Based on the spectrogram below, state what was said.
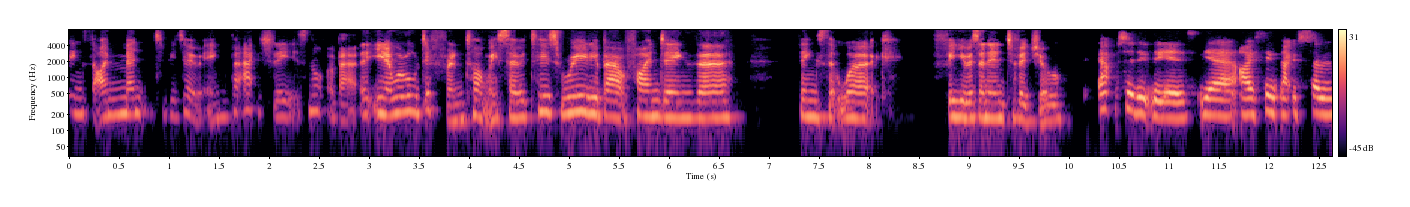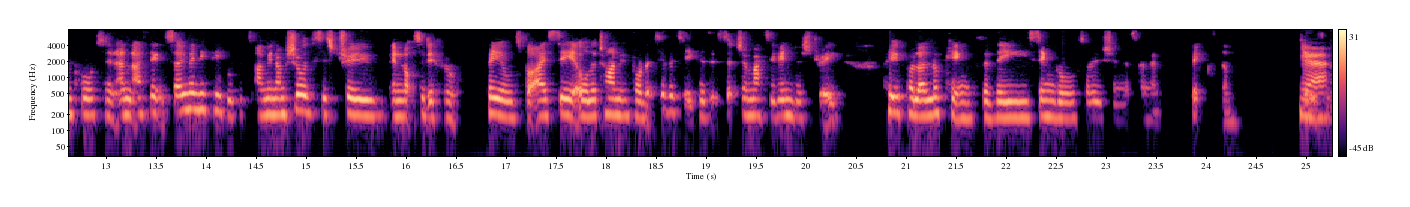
things that i'm meant to be doing but actually it's not about you know we're all different aren't we so it is really about finding the things that work for you as an individual? Absolutely is. Yeah i think that is so important. And i think so many people i mean i'm sure this is true in lots of different fields but i see it all the time in productivity because it's such a massive industry. People are looking for the single solution that's going to fix them. Yeah.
